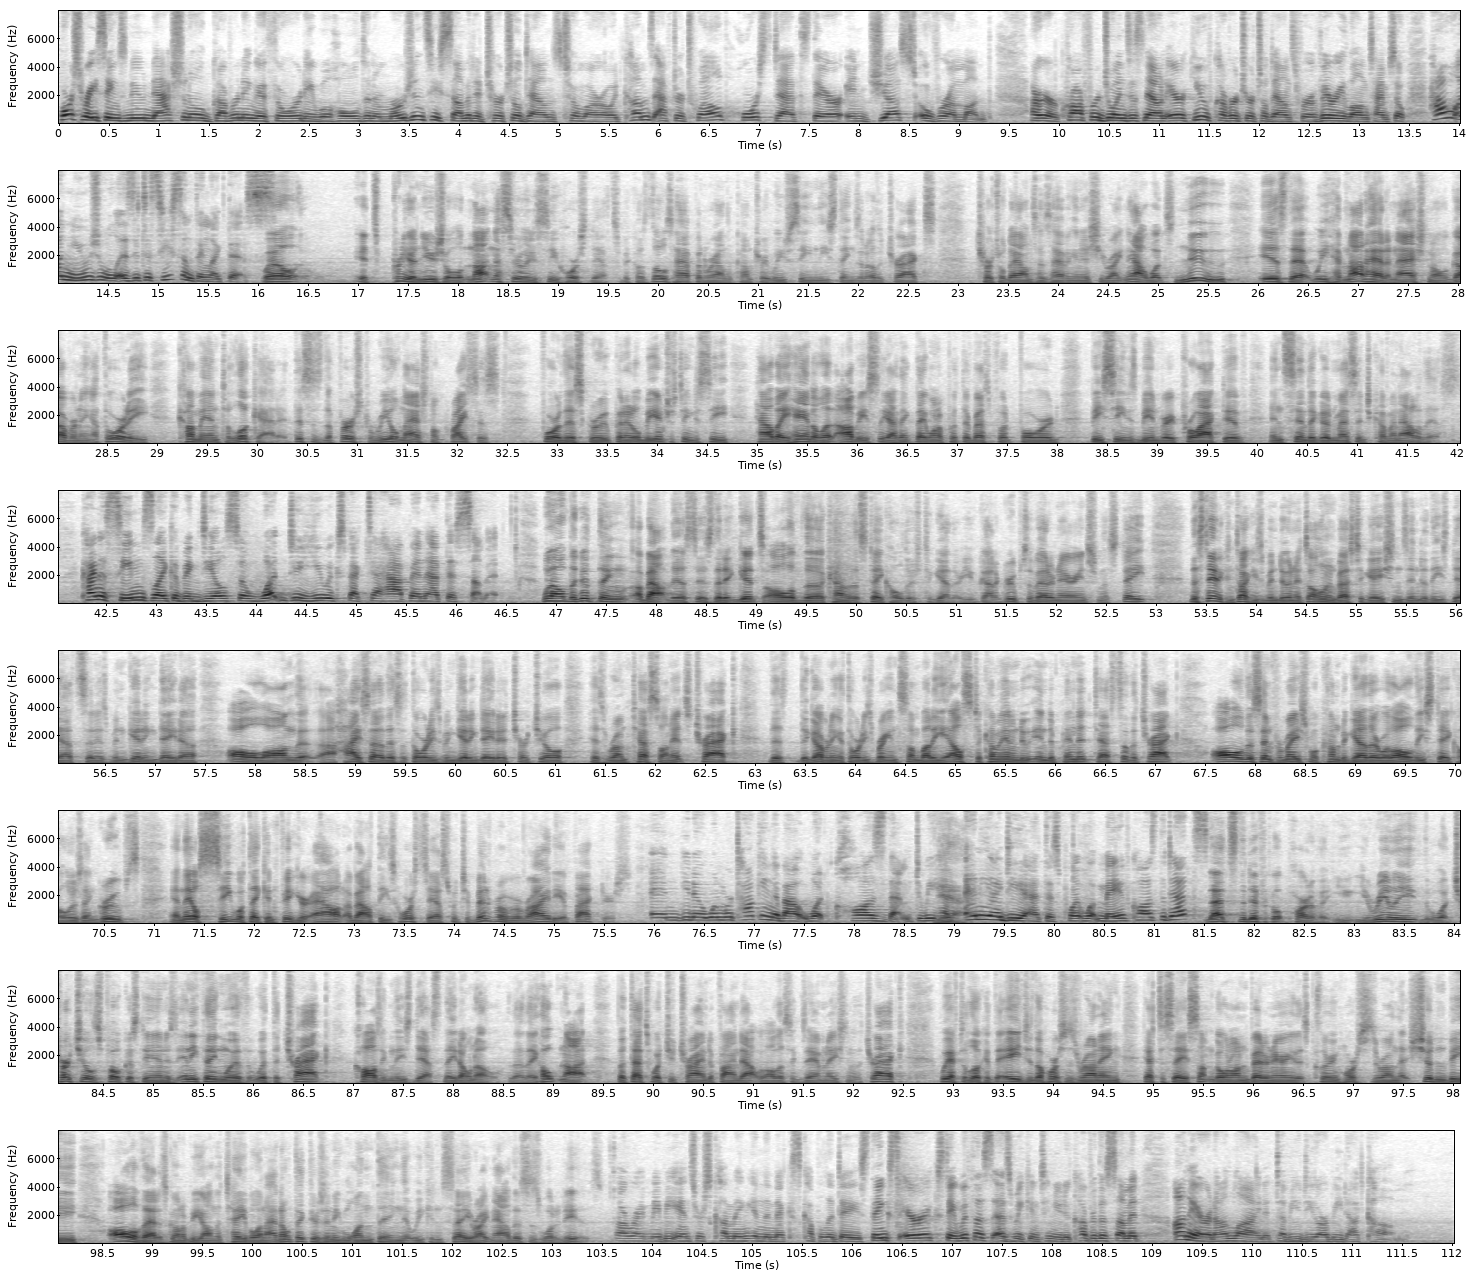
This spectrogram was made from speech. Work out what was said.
Horse racing's new national governing authority will hold an emergency summit at Churchill Downs tomorrow. It comes after 12 horse deaths there in just over a month. Our Eric Crawford joins us now. And Eric, you have covered Churchill Downs for a very long time. So how unusual is it to see something like this? Well, it's pretty unusual, not necessarily to see horse deaths because those happen around the country. We've seen these things at other tracks. Churchill Downs is having an issue right now. What's new is that we have not had a national governing authority come in to look at it. This is the first real national crisis for this group, and it'll be interesting to see how they handle it. Obviously, I think they want to put their best foot forward, be seen as being very proactive, and send a good message coming out of this. Kind of seems like a big deal. So, what do you expect to happen at this summit? Well, the good thing about this is that it gets all of the kind of the stakeholders together. You've got groups of veterinarians from the state. The state of Kentucky has been doing its own investigations into these deaths and has been getting data all along. The uh, HISA, this authority, has been getting data. Churchill has run tests on its track. The, the governing authority is bringing somebody else to come in and do independent tests of the track all of this information will come together with all these stakeholders and groups, and they'll see what they can figure out about these horse deaths, which have been from a variety of factors. And you know, when we're talking about what caused them, do we have yeah. any idea at this point what may have caused the deaths? That's the difficult part of it. You, you really, what Churchill's focused in is anything with, with the track causing these deaths. They don't know. They hope not, but that's what you're trying to find out with all this examination of the track. We have to look at the age of the horses running. You have to say, is something going on in veterinary that's clearing horses to run that shouldn't be? All of that is going to be on the table, and I don't think there's any one thing that we can say right now, this is what it is. All right, maybe answers coming in the next couple of days. Thanks, Eric. Stay with us as we continue to cover the summit on air and online at WDRB.com.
